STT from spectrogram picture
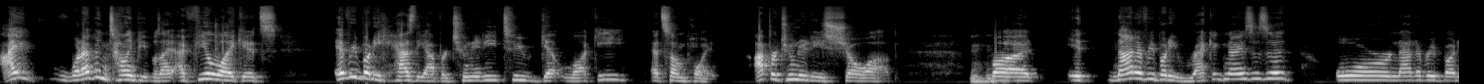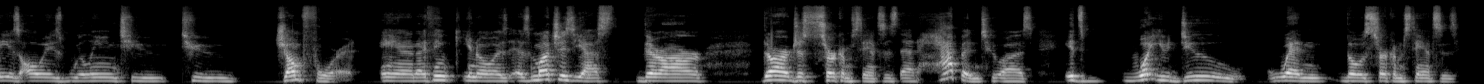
I, what I've been telling people is I, I feel like it's everybody has the opportunity to get lucky at some point. Opportunities show up, mm-hmm. but it not everybody recognizes it or not everybody is always willing to to jump for it. And I think, you know, as, as much as yes, there are there are just circumstances that happen to us, it's what you do when those circumstances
